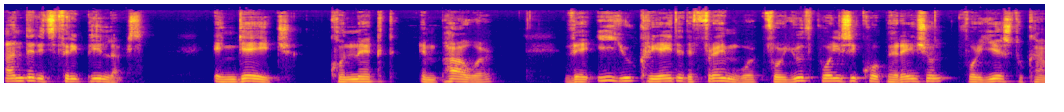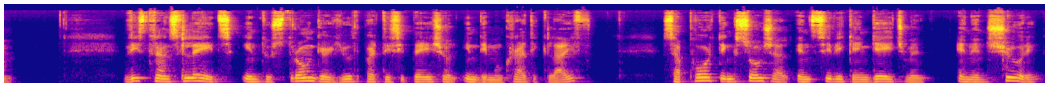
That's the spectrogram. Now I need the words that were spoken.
Under its three pillars, engage, connect, empower, the EU created a framework for youth policy cooperation for years to come. This translates into stronger youth participation in democratic life, supporting social and civic engagement and ensuring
